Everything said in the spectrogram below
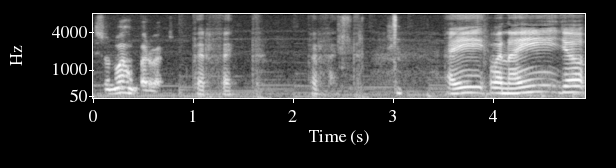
Eso no es un perverso. Perfecto, perfecto. Ahí, bueno, ahí yo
